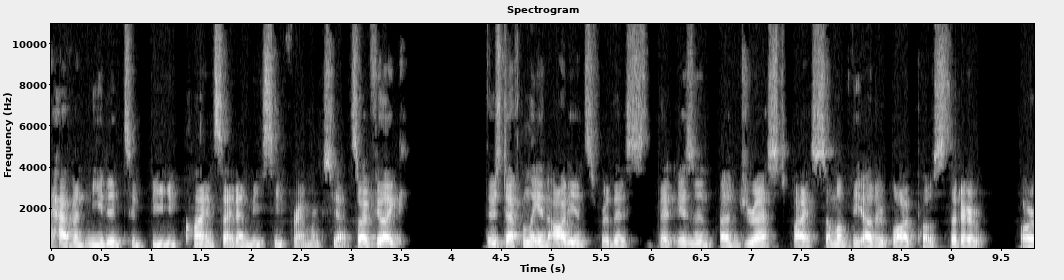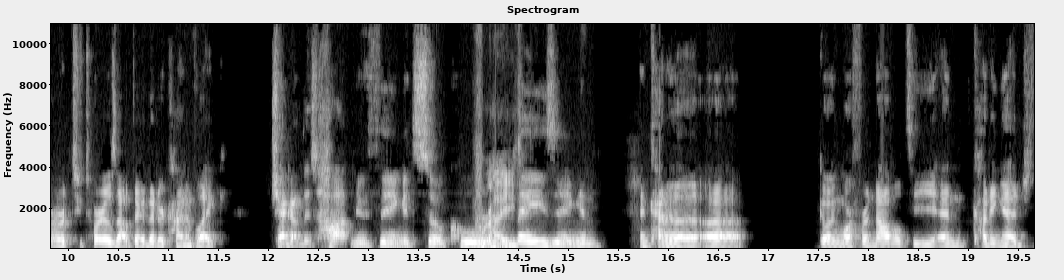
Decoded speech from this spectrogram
haven't needed to be client side MVC frameworks yet. So I feel like there's definitely an audience for this that isn't addressed by some of the other blog posts that are, or, or tutorials out there that are kind of like, check out this hot new thing. It's so cool, Right. amazing, and and kind of uh, going more for novelty and cutting edge.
